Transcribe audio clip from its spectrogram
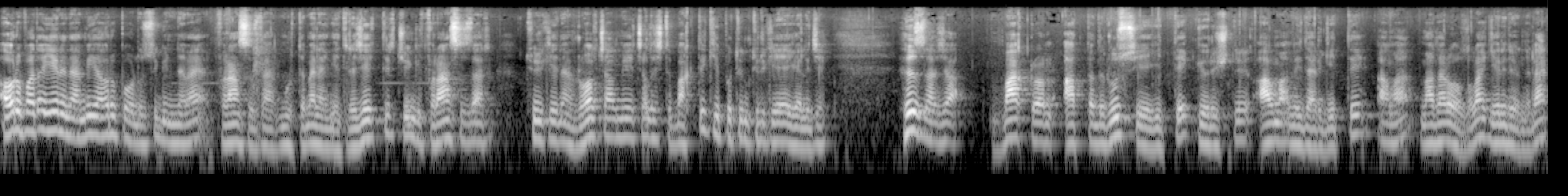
Avrupa'da yeniden bir Avrupa ordusu gündeme Fransızlar muhtemelen getirecektir. Çünkü Fransızlar Türkiye'den rol çalmaya çalıştı. Baktı ki Putin Türkiye'ye gelecek. Hızlıca Macron atladı Rusya'ya gitti, görüştü. Alman lider gitti ama madara oldular, geri döndüler.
